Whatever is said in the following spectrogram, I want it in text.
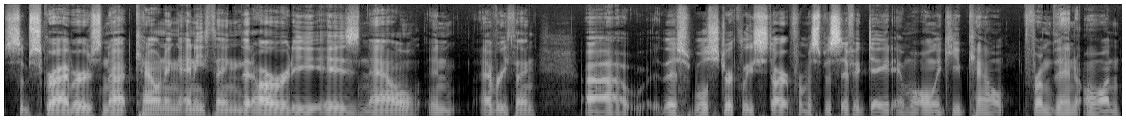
subscribers, not counting anything that already is now and everything. Uh, this will strictly start from a specific date and will only keep count from then on.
